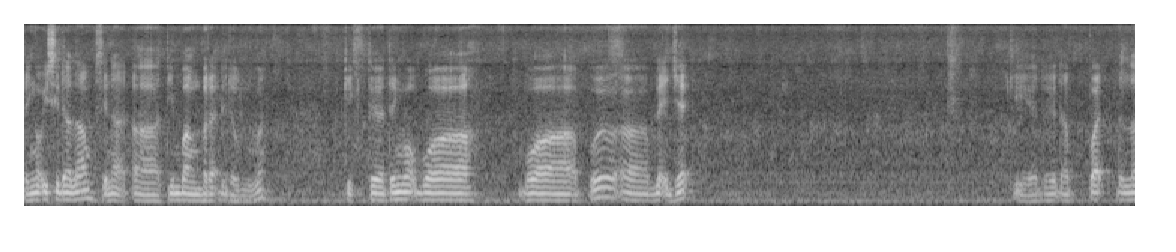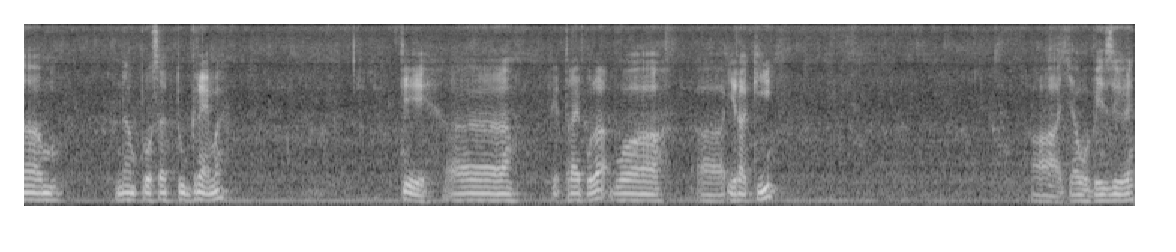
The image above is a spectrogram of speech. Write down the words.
tengok isi dalam, saya nak uh, timbang berat dia dahulu eh. Okey, kita tengok buah buah apa uh, blackjack. Okey, ada dapat dalam 61 gram eh. Okey, uh, kita try pula buah uh, Iraki. Ah, jauh beza eh.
